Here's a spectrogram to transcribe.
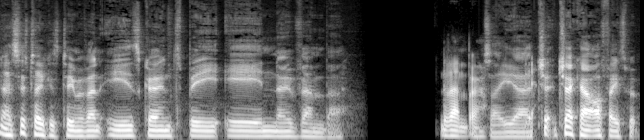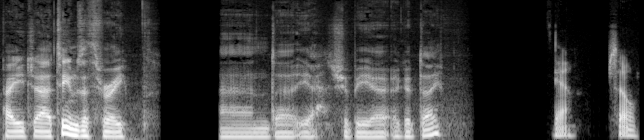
no, Sith Taker's team event is going to be in November. November. So yeah, yeah. Ch- check out our Facebook page. Uh, teams of three, and uh, yeah, should be a, a, good day. Yeah. So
